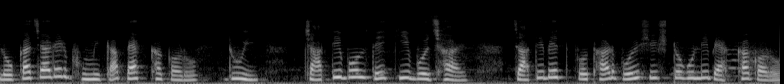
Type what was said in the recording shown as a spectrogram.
লোকাচারের ভূমিকা ব্যাখ্যা করো। দুই, জাতি বলতে কী বোঝায়? জাতিভেদ প্রথার বৈশিষ্ট্যগুলি ব্যাখ্যা করো।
